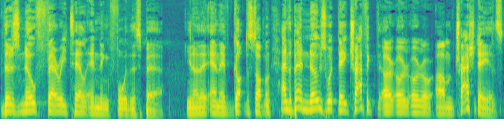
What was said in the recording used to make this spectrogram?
"There's no fairy tale ending for this bear." You know, they, and they've got to stop them. And the bear knows what day traffic or, or, or, or, um, trash day is.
